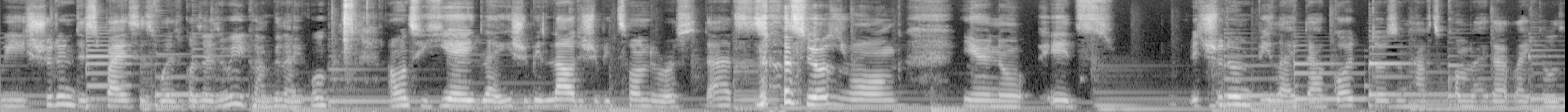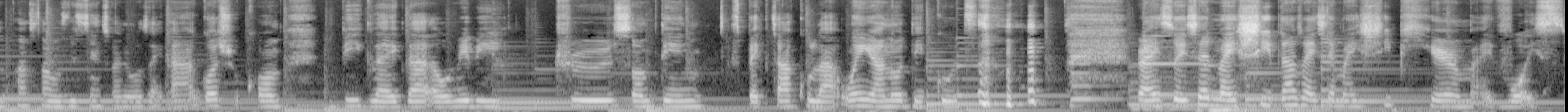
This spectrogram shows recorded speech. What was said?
we shouldn't despise his voice because there's a way you can be like, oh, I want to hear it, like it should be loud, it should be thunderous. That's that's just wrong. You know, it's it shouldn't be like that. God doesn't have to come like that. Like there was a pastor I was listening to and it was like, ah, God should come big like that, or maybe through something spectacular when you are not the goat. right? So he said, My sheep, that's why I said, My sheep hear my voice.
